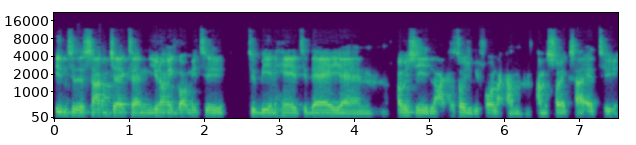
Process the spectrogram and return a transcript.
into the subject and you know it got me to to being here today. And obviously like i told you before like i'm i'm so excited to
